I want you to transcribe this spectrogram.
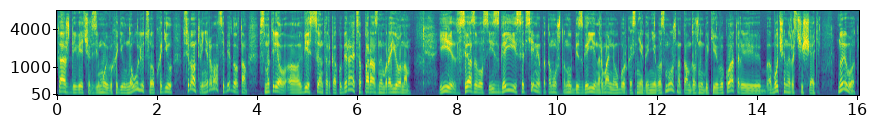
каждый вечер зимой, выходил на улицу, обходил, все равно тренировался, бегал там, смотрел э, весь центр, как убирается по разным районам. И связывался и с ГАИ, и со всеми, потому что ну, без ГАИ нормальная уборка снега невозможна. Там должны быть и эвакуаторы, и обочины расчищать. Ну и вот.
